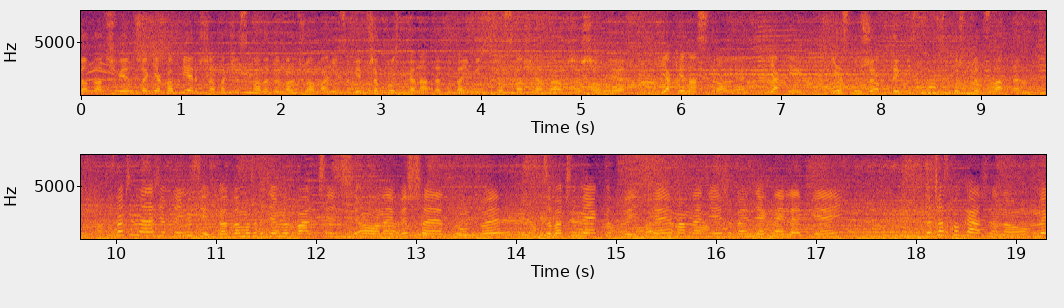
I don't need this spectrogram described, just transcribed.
Małgorzata Ćwięczek jako pierwsza, tak się składa, wywalczyła Pani sobie przepustkę na te tutaj Mistrzostwa Świata w Rzeszowie. Jakie nastroje? Jakie jest duży optymizm tuż przed startem? To znaczy na razie optymizm jest. Wiadomo, że będziemy walczyć o najwyższe trumfy. Zobaczymy jak to wyjdzie. Mam nadzieję, że będzie jak najlepiej. No czas pokaże, no. My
